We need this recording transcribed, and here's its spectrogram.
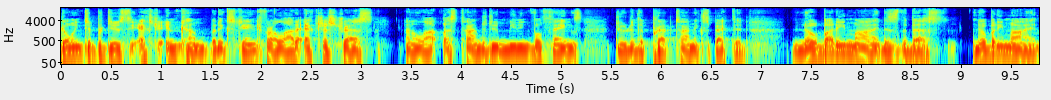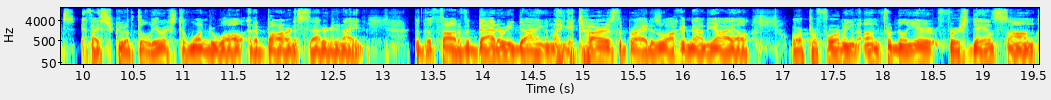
going to produce the extra income, but exchange for a lot of extra stress and a lot less time to do meaningful things due to the prep time expected. Nobody mind. This is the best. Nobody minds if I screw up the lyrics to Wonderwall at a bar on a Saturday night. But the thought of a battery dying on my guitar as the bride is walking down the aisle, or performing an unfamiliar first dance song,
